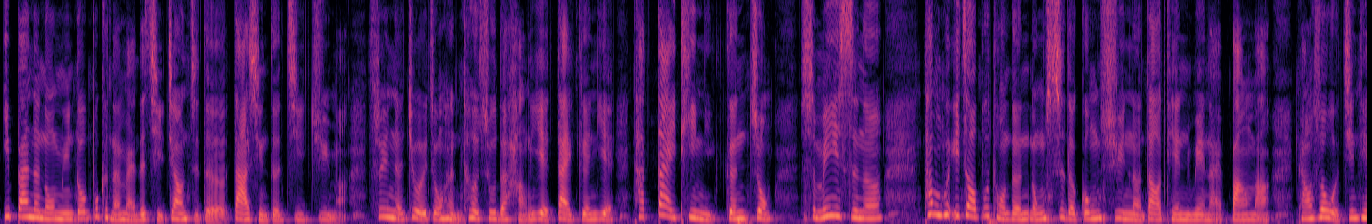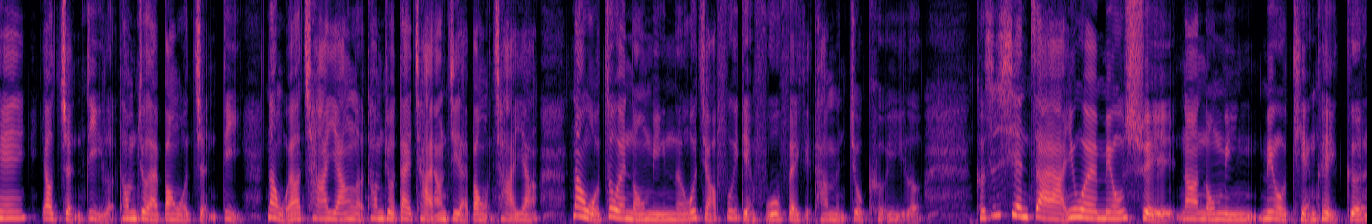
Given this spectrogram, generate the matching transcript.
一般的农民都不可能买得起这样子的大型的机具嘛，所以呢，就有一种很特殊的行业——代耕业，它代替你耕种，什么意思呢？他们会依照不同的农事的工序呢，到田里面来帮忙。比方说，我今天要整地了，他们就来帮我整地；那我要插秧了，他们就带插秧机来帮我插秧。那我作为农民呢，我只要付一点服务费给他们就可以了。可是现在啊，因为没有水，那农民没有田可以耕，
